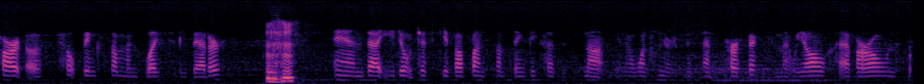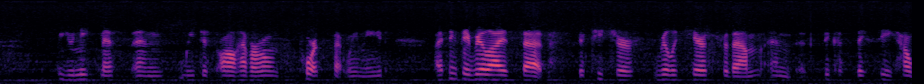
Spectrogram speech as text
part of helping someone's life to be better, Mhm. and that you don't just give up on something because it's not, you know, 100% perfect, and that we all have our own uniqueness, and we just all have our own supports that we need. I think they realize that their teacher really cares for them, and because they see how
